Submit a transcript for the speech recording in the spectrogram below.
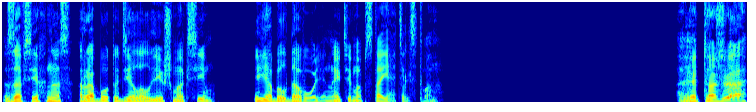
За всех нас работу делал лишь Максим, и я был доволен этим обстоятельством. «Это же...»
